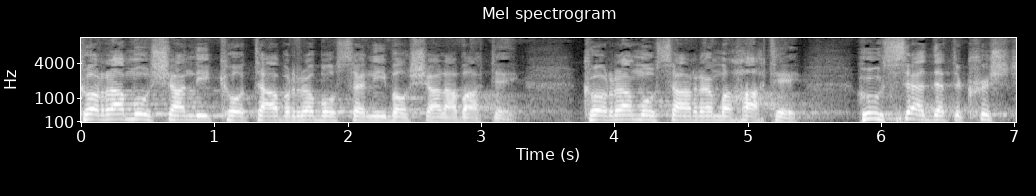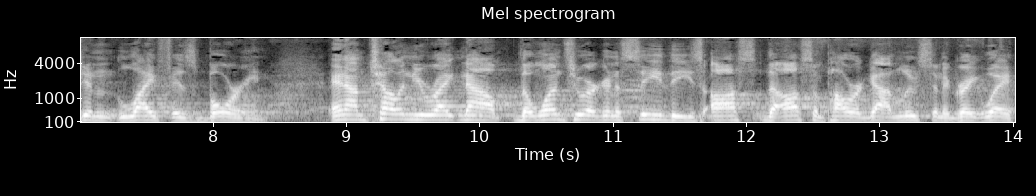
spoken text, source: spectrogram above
robatiha. Koramushandi kotab robosanibo shalabate. Koramusaramahate. Who said that the Christian life is boring? And I'm telling you right now, the ones who are going to see these awesome, the awesome power of God loose in a great way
